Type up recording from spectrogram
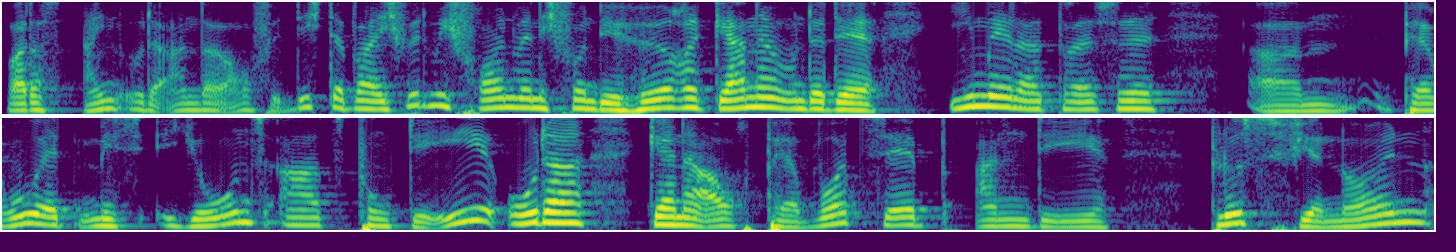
war das ein oder andere auch für dich dabei. Ich würde mich freuen, wenn ich von dir höre. Gerne unter der E-Mail-Adresse ähm, peru.missionsarzt.de oder gerne auch per WhatsApp an die plus 49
